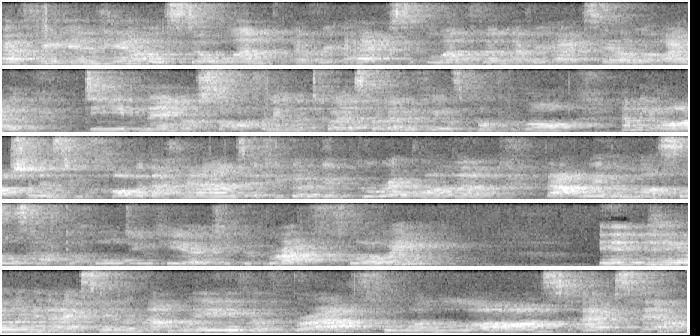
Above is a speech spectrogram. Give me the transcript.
Every inhale, we still length. Every ex lengthen. Every exhale, we'll either deepening or softening the twist, whatever feels comfortable. And the option is to hover the hands if you've got a good grip on them. That way the muscles have to hold you here. Keep the breath flowing. Inhaling and exhaling that wave of breath for one last exhale.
